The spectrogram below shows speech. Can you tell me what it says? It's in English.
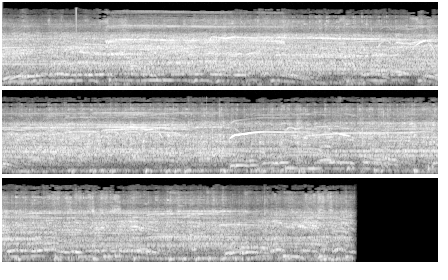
Yeah.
